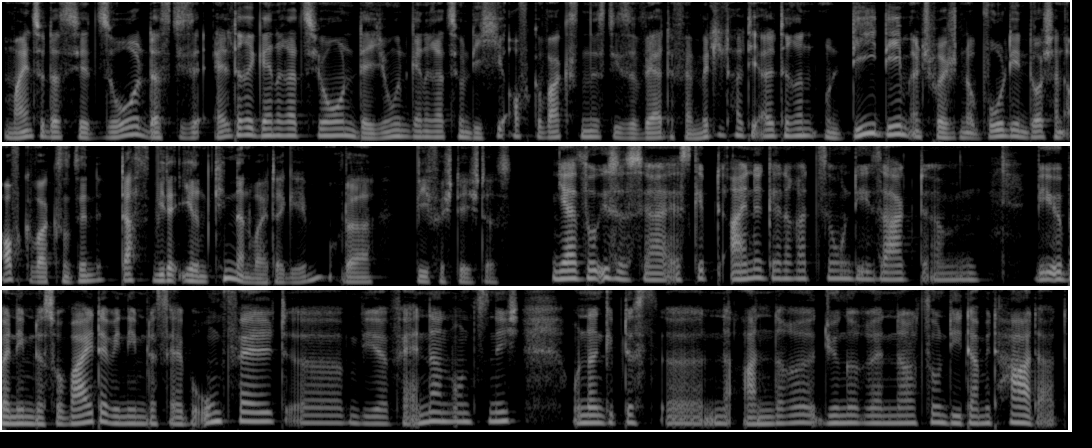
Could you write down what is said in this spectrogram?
Meinst du das jetzt so, dass diese ältere Generation, der jungen Generation, die hier aufgewachsen ist, diese Werte vermittelt hat, die Älteren, und die dementsprechend, obwohl die in Deutschland aufgewachsen sind, das wieder ihren Kindern weitergeben? Oder wie verstehe ich das? Ja, so ist es ja. Es gibt eine Generation, die sagt, ähm, wir übernehmen das so weiter, wir nehmen dasselbe Umfeld, äh, wir verändern uns nicht. Und dann gibt es äh, eine andere, jüngere Generation, die damit hadert.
